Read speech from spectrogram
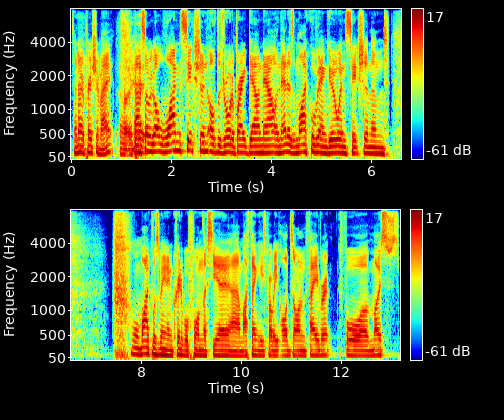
So no pressure, mate. Oh, yeah. uh, so we've got one section of the draw to break down now, and that is Michael Van Gerwen's section. And well, Michael's been in incredible form this year. Um, I think he's probably odds-on favourite for most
